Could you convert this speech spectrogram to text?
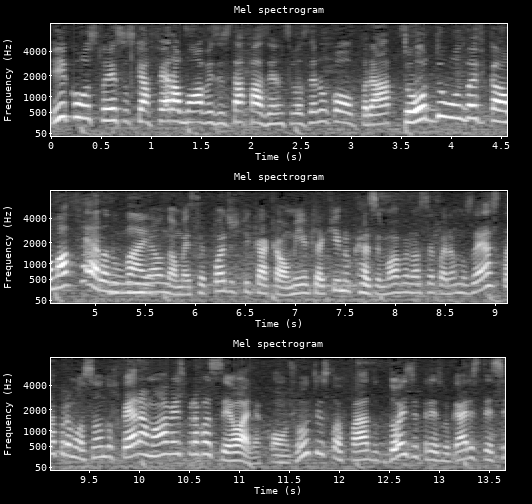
E com os preços que a Fera Móveis está fazendo, se você não comprar, todo mundo vai ficar uma fera, não vai? Não, não, mas você pode ficar calminho que aqui no Casa Imóvel nós separamos esta promoção do Fera Móveis para você. Olha, conjunto estofado, dois e três lugares, tecido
